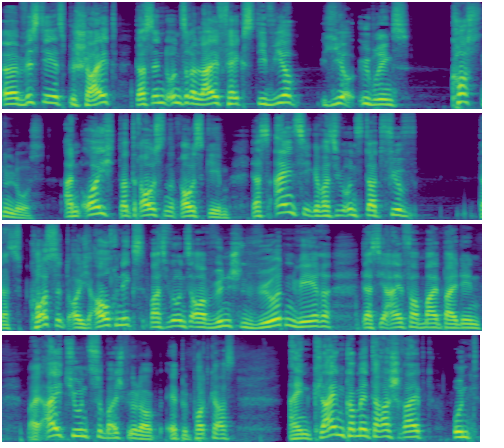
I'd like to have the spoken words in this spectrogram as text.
äh, wisst ihr jetzt Bescheid. Das sind unsere Lifehacks, die wir hier übrigens kostenlos an euch da draußen rausgeben. Das Einzige, was wir uns dafür das kostet euch auch nichts. Was wir uns aber wünschen würden, wäre, dass ihr einfach mal bei den, bei iTunes zum Beispiel oder Apple Podcast einen kleinen Kommentar schreibt und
